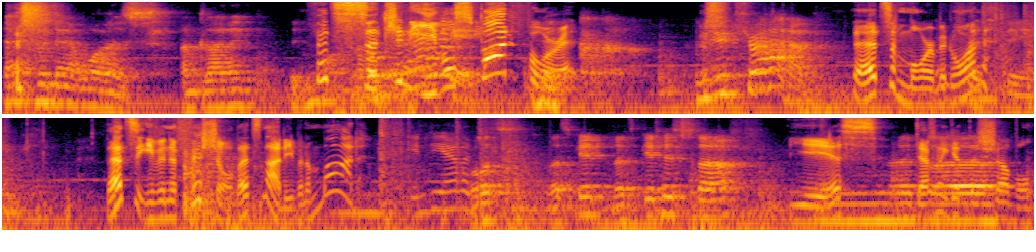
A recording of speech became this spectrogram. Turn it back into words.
That's what that was. I'm glad I. That's such an evil spot for it. New trap. That's a morbid one. Interesting. That's even official. That's not even a mod. Indiana Well, let's let's get let's get his stuff. Yes, Let's, definitely get the uh, shovel.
